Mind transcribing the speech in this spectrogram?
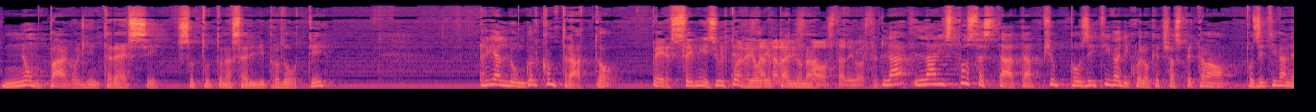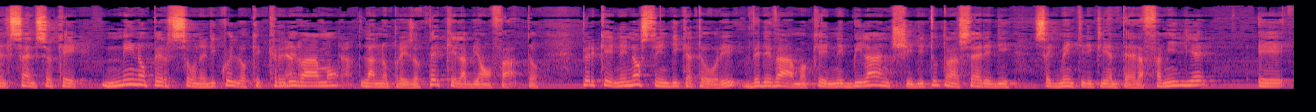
non pago gli interessi su tutta una serie di prodotti, riallungo il contratto per sei mesi ulteriori e prendo una. La, la, risposta è stata più positiva di quello che ci aspettavamo, positiva nel senso che meno persone di quello che credevamo l'hanno preso. Perché l'abbiamo fatto? Perché nei nostri indicatori vedevamo che nei bilanci di tutta una serie di segmenti di clientela, famiglie e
